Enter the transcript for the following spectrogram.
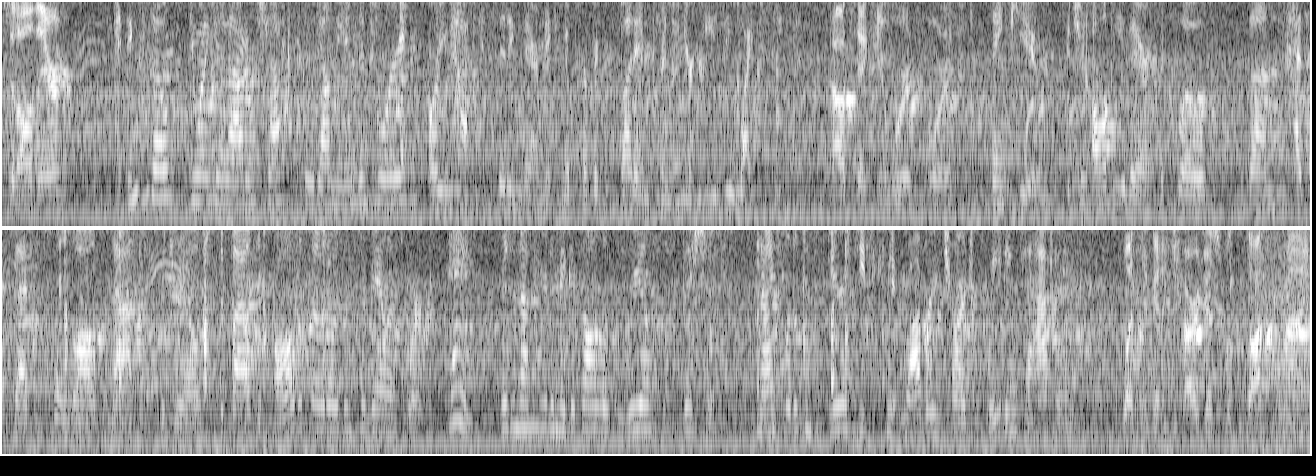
Is it all there? I think so. You want to get out and check? Go down the inventory? Or are you happy sitting there making a perfect butt imprint in your easy wipe seat? I'll take your word for it. Thank you. It should all be there. The clothes, guns, headsets, holdalls, masks, the drill, the files with all the photos and surveillance work. Hey, there's enough here to make us all look real suspicious. Nice little conspiracy to commit robbery charge waiting to happen. What, they're gonna charge us with thought crime?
